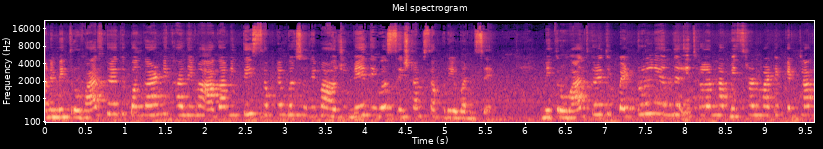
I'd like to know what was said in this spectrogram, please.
અને મિત્રો વાત કરીએ તો બંગાળની ખાડીમાં આગામી ત્રીસ સપ્ટેમ્બર સુધીમાં હજુ બે દિવસ સિસ્ટમ સક્રિય બનશે. મિત્રો, વાત કરીએ તો પેટ્રોલની અંદર ઇથેનોલના મિશ્રણ માટે કેટલાક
